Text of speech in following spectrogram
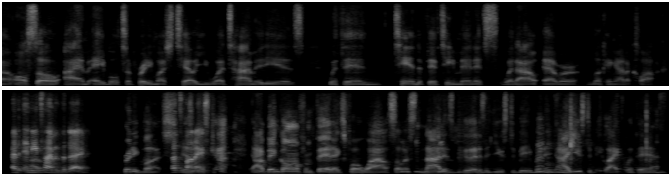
uh, also, I am able to pretty much tell you what time it is within 10 to 15 minutes without ever looking at a clock. At any time of the day pretty much. That's it's, funny. It's kind of, I've been gone from FedEx for a while, so it's not as good as it used to be. But it, I used to be like within,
